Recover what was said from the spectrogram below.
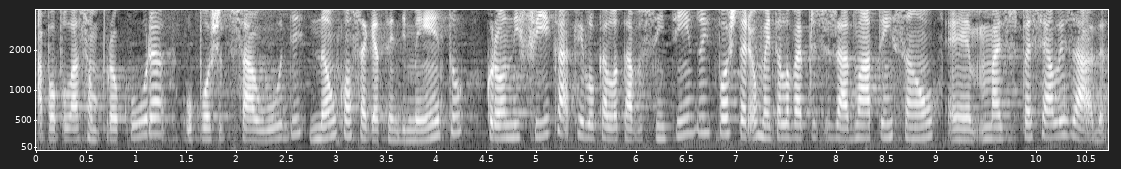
a população procura o posto de saúde, não consegue atendimento, cronifica aquilo que ela estava sentindo e posteriormente ela vai precisar de uma atenção é, mais especializada.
